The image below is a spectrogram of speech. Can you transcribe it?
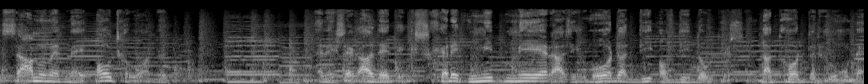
samen met mij oud geworden. En ik zeg altijd, ik schrik niet meer als ik hoor dat die of die dood is. Dat hoort er gewoon bij.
